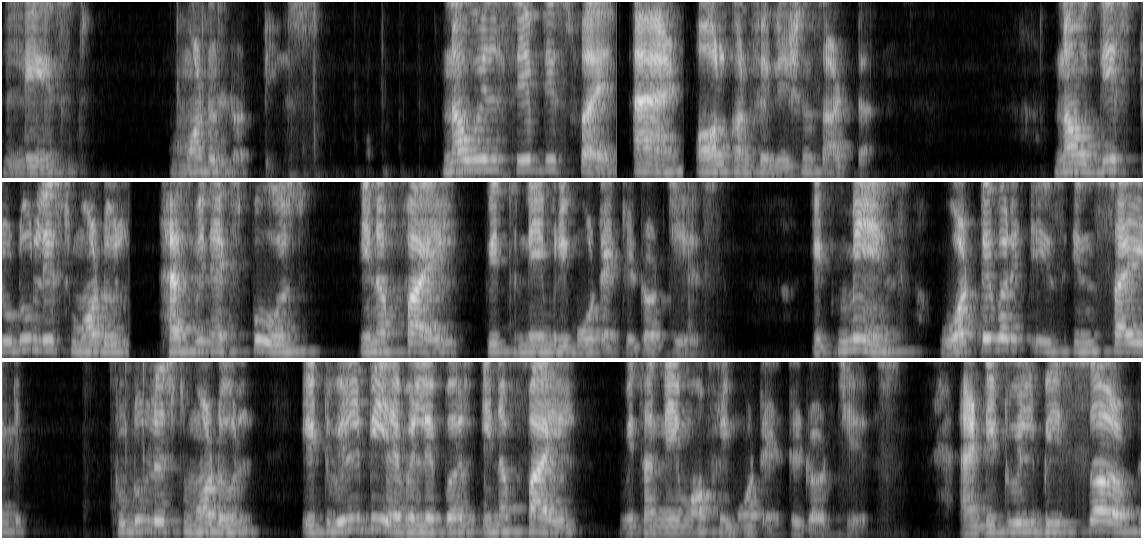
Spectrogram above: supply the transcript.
list module.ts. Now we'll save this file and all configurations are done. Now this to-do list module has been exposed in a file with name remote entry.js. It means whatever is inside to-do list module, it will be available in a file with a name of remote entry.js and it will be served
